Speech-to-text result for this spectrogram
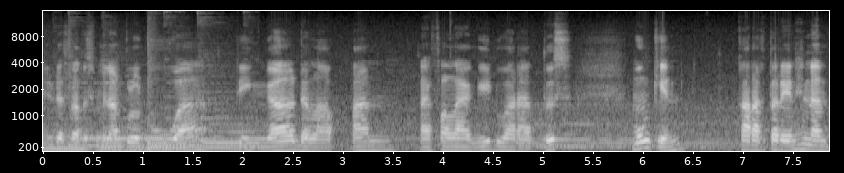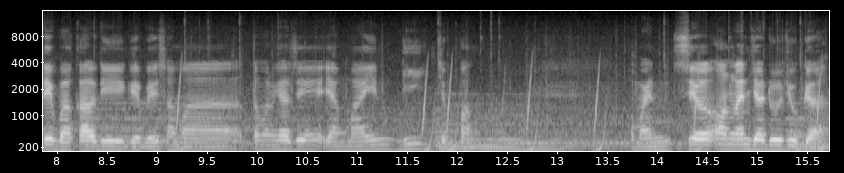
Ini udah 192 tinggal 8 level lagi 200 mungkin karakter ini nanti bakal di GB sama teman gak sih yang main di Jepang. Pemain seal online jadul juga.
